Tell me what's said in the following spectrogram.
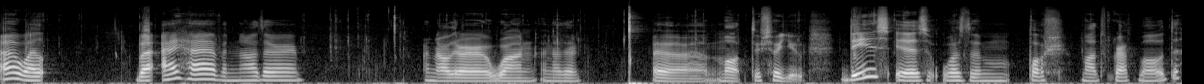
Oh well. But I have another another one, another uh, mod to show you. This is was the posh Mudcrab mode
